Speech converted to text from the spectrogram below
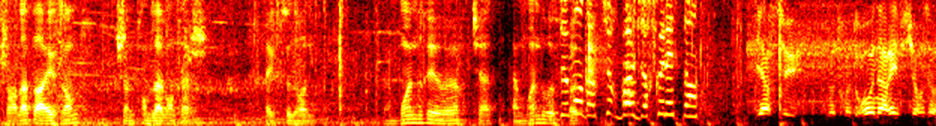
Genre là, par exemple, je viens de prendre l'avantage avec ce drone. La moindre erreur, chat, la moindre faute. Demande un survol de reconnaissance. Bien sûr, notre drone arrive sur zone.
